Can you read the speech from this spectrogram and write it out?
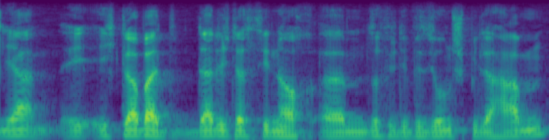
Ja, ich glaube halt, dadurch, dass die noch ähm, so viele Divisionsspiele haben,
